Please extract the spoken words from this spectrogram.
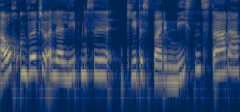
Auch um virtuelle Erlebnisse geht es bei dem nächsten Startup.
